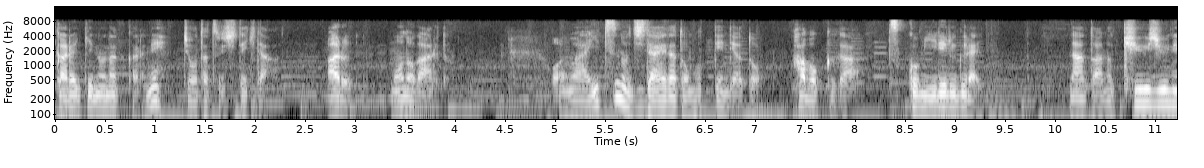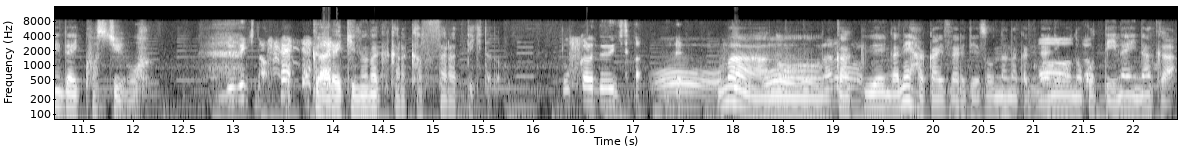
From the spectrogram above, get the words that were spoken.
瓦礫の中からね調達してきたあるものがあると。お前いつの時代だと思ってんだよとハボックがツッコミ入れるぐらい。なんとあの90年代コスチュームを出てきた。瓦礫の中からかっさらってきたと。どっから出てきた？まああおの学園がね破壊されてそんな中で何も残っていない中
